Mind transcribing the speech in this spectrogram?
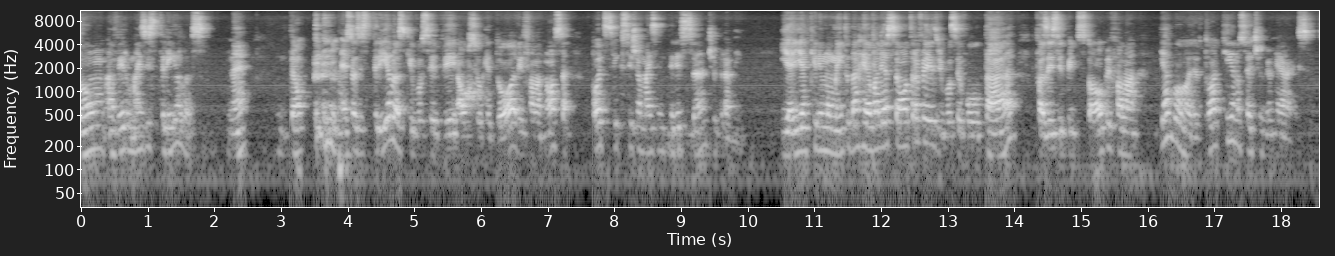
vão haver mais estrelas, né? Então, essas estrelas que você vê ao seu redor e fala, nossa, pode ser que seja mais interessante para mim. E aí, aquele momento da reavaliação outra vez, de você voltar, fazer esse pit stop e falar: e agora? Eu tô aqui nos 7 mil reais.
